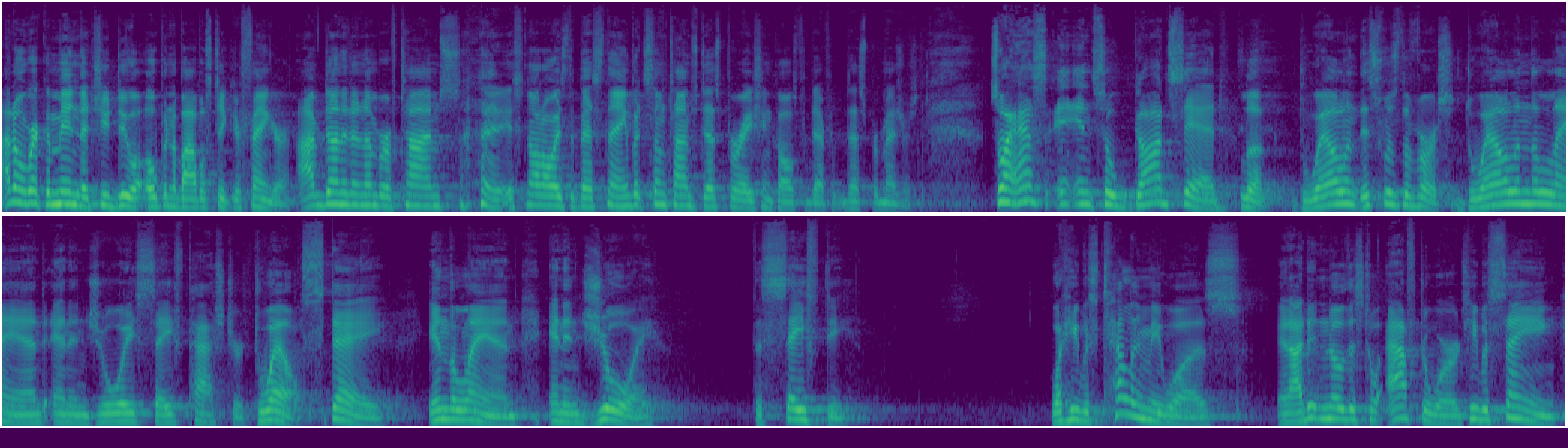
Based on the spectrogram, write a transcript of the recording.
I don't recommend that you do open the Bible, stick your finger. I've done it a number of times. it's not always the best thing, but sometimes desperation calls for desperate measures. So I asked, and so God said, Look, dwell in, this was the verse, dwell in the land and enjoy safe pasture. Dwell, stay in the land and enjoy the safety. What he was telling me was, and I didn't know this till afterwards, he was saying,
